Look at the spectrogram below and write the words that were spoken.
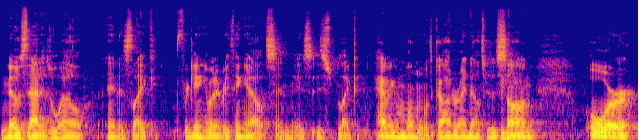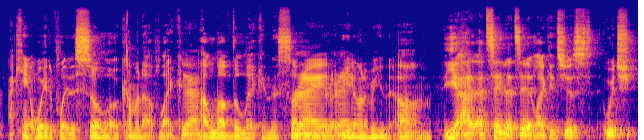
knows that as well, and is like forgetting about everything else, and is is like having a moment with God right now through this song. Or I can't wait to play this solo coming up. Like Yeah. I love the lick in this song. Right, right. You know what I mean? Um, yeah, I- I'd say that's it. Like it's just which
